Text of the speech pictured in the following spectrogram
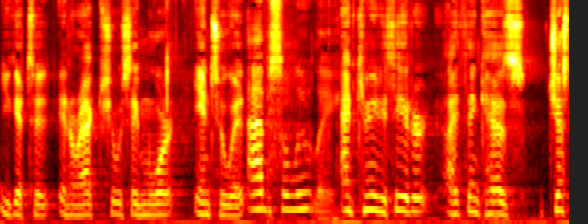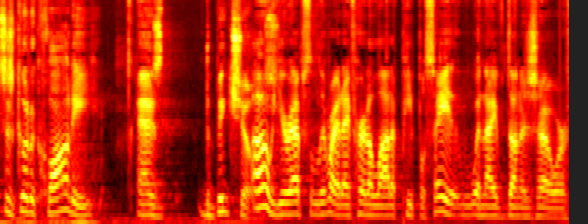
you get to interact, shall we say, more into it. Absolutely. And community theater, I think, has just as good a quality as the big shows. Oh, you're absolutely right. I've heard a lot of people say when I've done a show or,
